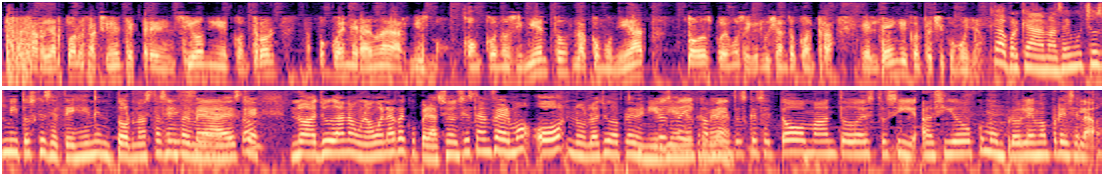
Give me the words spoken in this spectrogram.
desarrollar todas las acciones de prevención y de control, tampoco generar un alarmismo. Con conocimiento, la comunidad todos podemos seguir luchando contra el dengue y contra el chikungunya. Claro, porque además hay muchos mitos que se tejen en torno a estas enfermedades que no ayudan a una buena recuperación si está enfermo o no lo ayuda a prevenir Los bien la medicamentos que se toman, todo esto sí, ha sido como un problema por ese lado.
